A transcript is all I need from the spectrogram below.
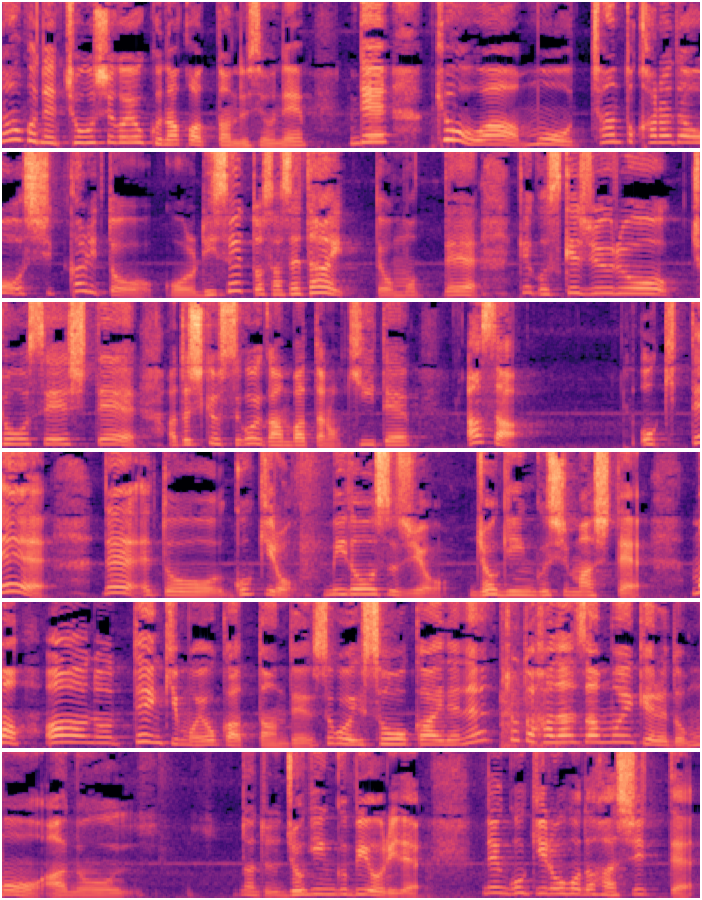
なんかね、調子が良くなかったんですよね。で、今日はもうちゃんと体をしっかりとこうリセットさせたいって思って、結構スケジュールを調整して、私今日すごい頑張ったの。聞いて。朝、起きて、で、えっと、5キロ、御堂筋をジョギングしまして、まあ、あの、天気も良かったんで、すごい爽快でね、ちょっと肌寒いけれども、あの、なんていうの、ジョギング日和で、で、5キロほど走って、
